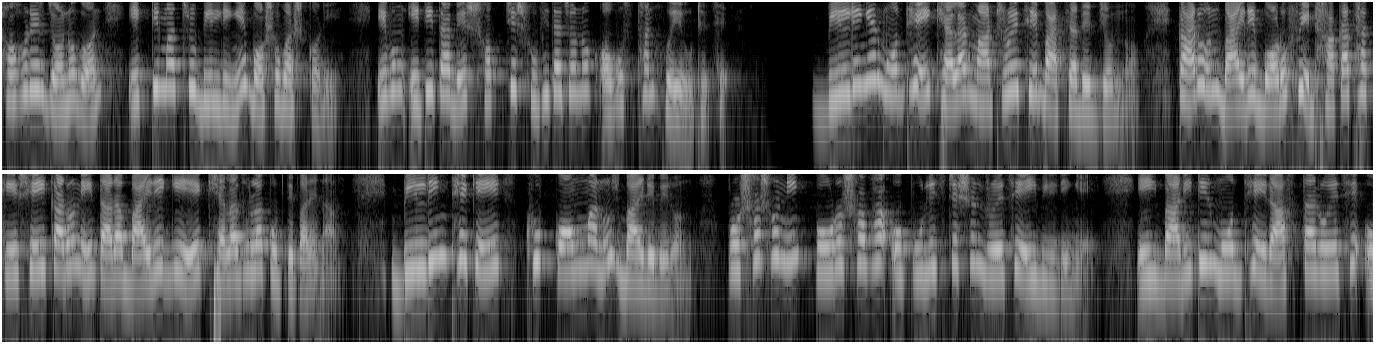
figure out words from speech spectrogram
শহরের জনগণ একটিমাত্র বিল্ডিংয়ে বসবাস করে এবং এটি তাদের সবচেয়ে সুবিধাজনক অবস্থান হয়ে উঠেছে। বিল্ডিংয়ের মধ্যেই খেলার মাঠ রয়েছে বাচ্চাদের জন্য। কারণ বাইরে বরফে ঢাকা থাকে, সেই কারণেই তারা বাইরে গিয়ে খেলাধুলা করতে পারে না। বিল্ডিং থেকে খুব কম মানুষ বাইরে বেরোন। প্রশাসনিক, পৌরসভা ও পুলিশ স্টেশন রয়েছে এই বিল্ডিংয়ে। এই বাড়িটির মধ্যে রাস্তা রয়েছে ও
